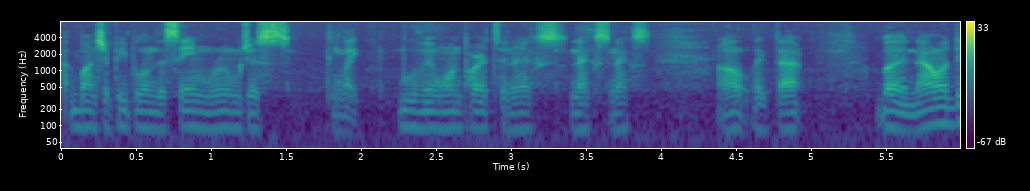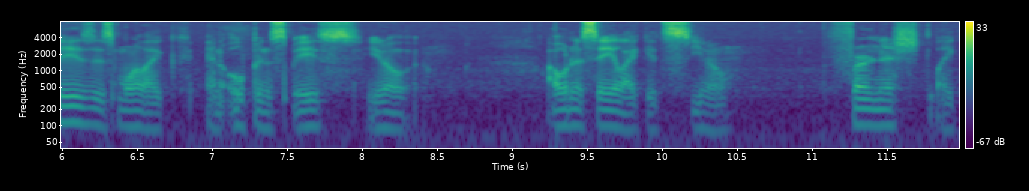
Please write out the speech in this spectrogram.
a bunch of people in the same room just like moving one part to the next, next, next, all like that. But nowadays it's more like an open space. You know, I wouldn't say like it's you know furnished like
